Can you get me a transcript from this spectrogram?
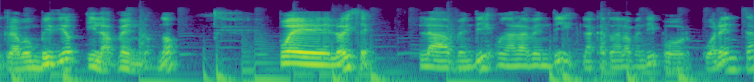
grabé un vídeo y las vendo, ¿no? Pues lo hice, las vendí, una las vendí, las katanas las vendí por 40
